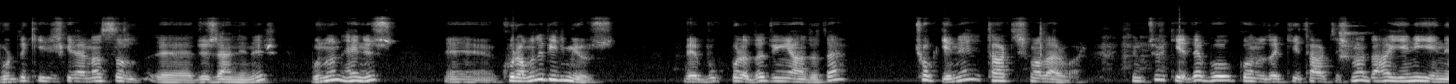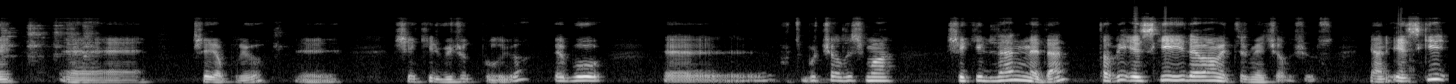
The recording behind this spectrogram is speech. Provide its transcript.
Buradaki ilişkiler nasıl e, düzenlenir? Bunun henüz e, kuramını bilmiyoruz. Ve bu burada dünyada da çok yeni tartışmalar var. Şimdi Türkiye'de bu konudaki tartışma daha yeni yeni e, şey yapılıyor, e, şekil vücut buluyor ve bu e, bu çalışma şekillenmeden tabii eskiyi devam ettirmeye çalışıyoruz. Yani eski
